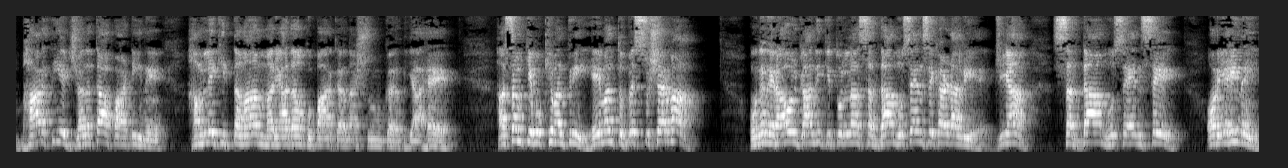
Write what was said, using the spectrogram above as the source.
भारतीय जनता पार्टी ने हमले की तमाम मर्यादाओं को पार करना शुरू कर दिया है। असम के मुख्यमंत्री हेमंत बिस्व शर्मा, उन्होंने राहुल गांधी की तुलना सद्दाम हुसैन से कर डाली है। जी हाँ, सद्दाम हुसैन से। और यही नहीं,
